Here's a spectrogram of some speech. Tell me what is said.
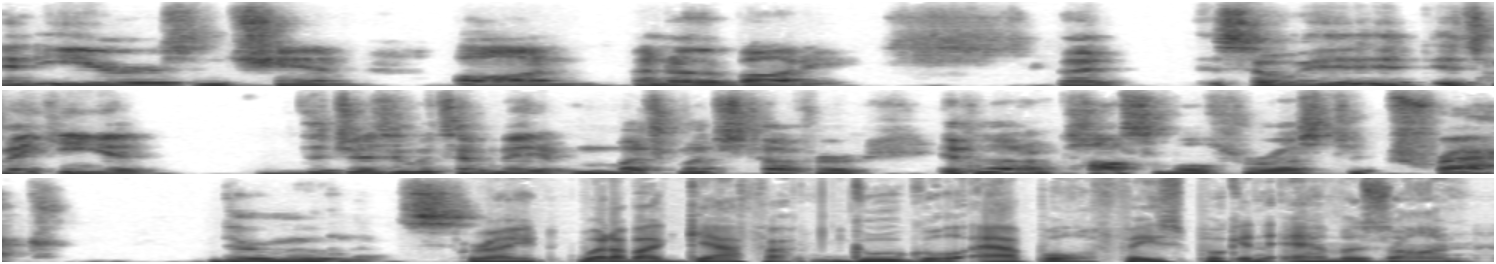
and ears and chin on another body. But so it, it's making it the Jesuits have made it much, much tougher, if not impossible, for us to track their movements. Right. What about GAFA, Google, Apple, Facebook, and Amazon?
